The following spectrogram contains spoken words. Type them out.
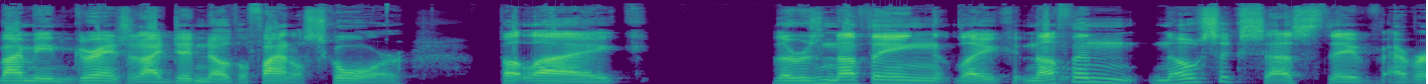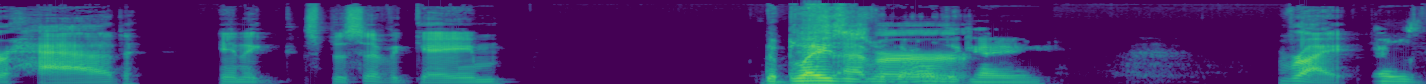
I mean, granted, I did know the final score, but like, There was nothing like nothing, no success they've ever had in a specific game. The Blazers ever, were the only game. Right. That was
